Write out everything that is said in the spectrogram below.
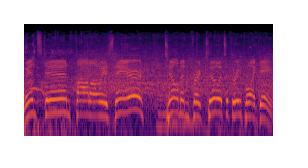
Winston follow is there. Tillman for two. It's a three-point game.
